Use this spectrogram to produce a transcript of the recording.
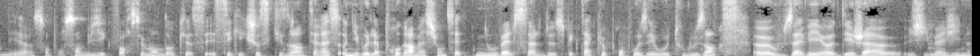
On est 100% musique forcément, donc c'est quelque chose qui nous intéresse. Au niveau de la programmation de cette nouvelle salle de spectacle proposée aux Toulousains, euh, vous avez euh, déjà, euh, j'imagine,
